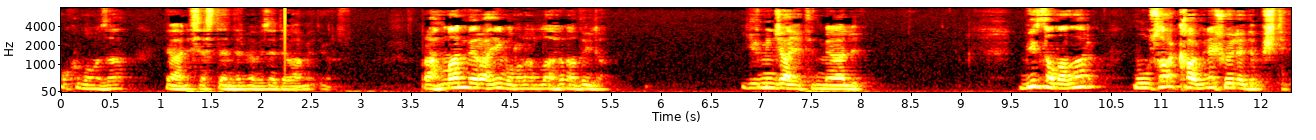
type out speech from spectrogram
okumamıza yani seslendirmemize devam ediyoruz. Rahman ve Rahim olan Allah'ın adıyla. 20. ayetin meali. Bir zamanlar Musa kavmine şöyle demişti.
